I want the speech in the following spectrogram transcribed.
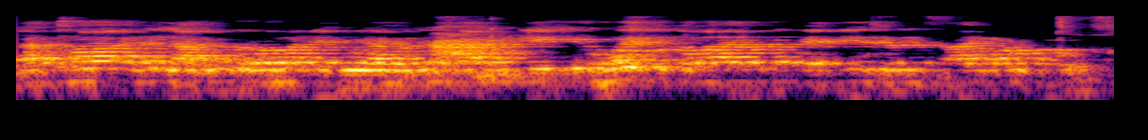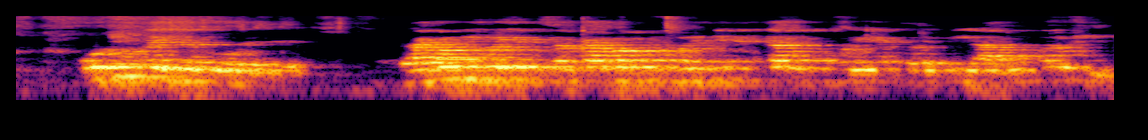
ગુજરાતમાં એને લાગુ કરવા માટે કોઈ આગળ કારણ કે એ હોય તો તમારે આ પેકેજ અને સહાય વાળું ઓછું થઈ જતું હોય છે. રાઘવજીભાઈ સરકારમાં પણ ફરીથી વિચારવું જોઈએ ફરીથી લાગુ કરવી.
